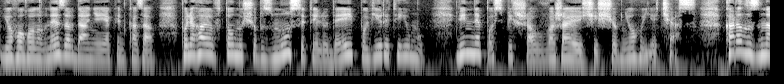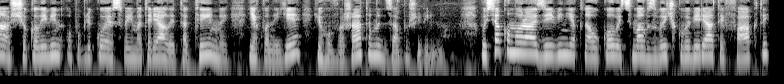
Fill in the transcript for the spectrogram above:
Його головне завдання, як він казав, полягає в тому, щоб змусити людей повірити йому. Він не поспішав, вважаючи, що в нього є час. Карл знав, що коли він опублікує свої матеріали такими, як вони є, його вважатимуть за божевільного. В усякому разі, він, як науковець, мав звичку вивіряти факти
